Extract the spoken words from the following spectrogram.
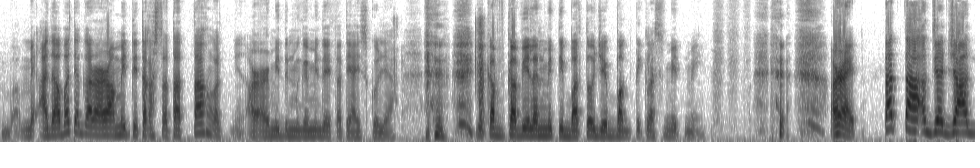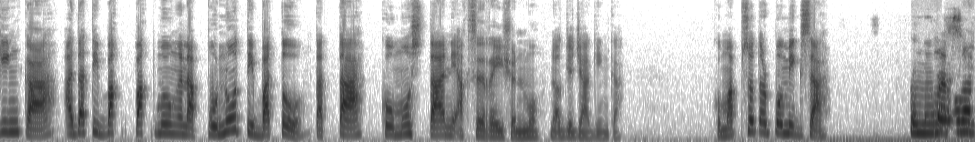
may adabat yung araramid ti takas tatata arami din magamin dahil tati high school ya ikab kabilan mi ti bato jay bag ti classmate mi alright tata agja-jogging ka ada ti backpack mo nga na puno ti bato tata kumusta ni acceleration mo no agja-jogging ka kumapsot or pumigsa Kumapasok.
